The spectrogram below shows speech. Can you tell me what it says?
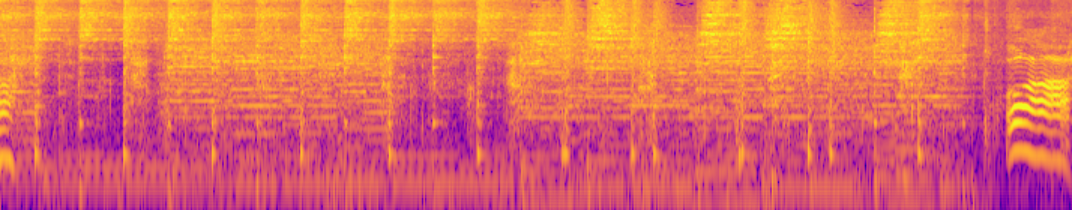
Α. Ωα!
